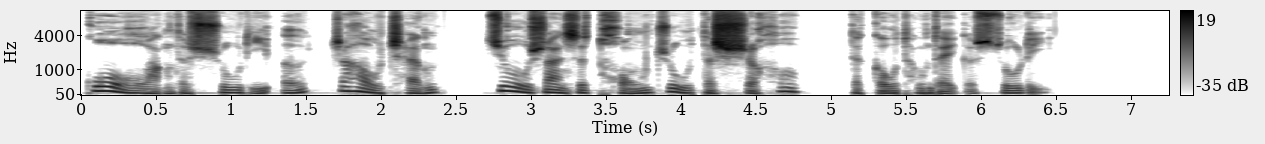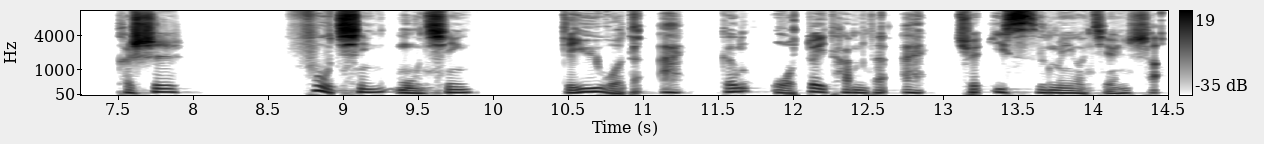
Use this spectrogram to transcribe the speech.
过往的疏离而造成，就算是同住的时候的沟通的一个梳理。可是父亲、母亲给予我的爱，跟我对他们的爱，却一丝没有减少。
